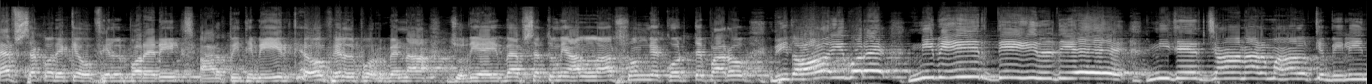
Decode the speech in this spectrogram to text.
ব্যবসা করে কেউ ফেল পড়েনি আর পৃথিবীর কেউ ফেল পড়বে না যদি এই ব্যবসা তুমি আল্লাহর সঙ্গে করতে পারো হৃদয় ভরে নিবিড় দিল দিয়ে নিজের জান আর মালকে বিলীন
